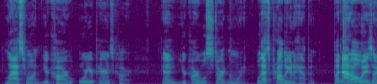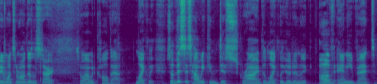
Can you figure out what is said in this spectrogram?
Last one, your car or your parents' car. Okay? Your car will start in the morning. Well, that's probably going to happen, but not always. I mean, once in a while it doesn't start. So I would call that likely. So this is how we can describe the likelihood of an event,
